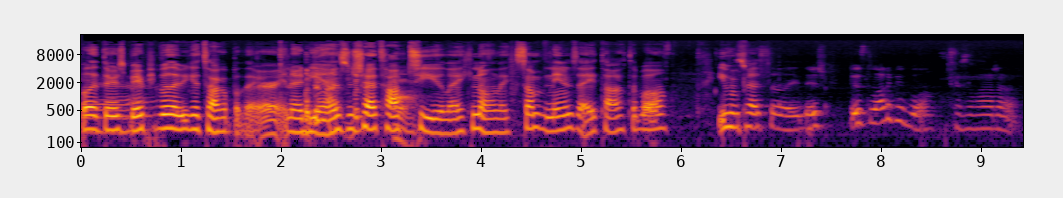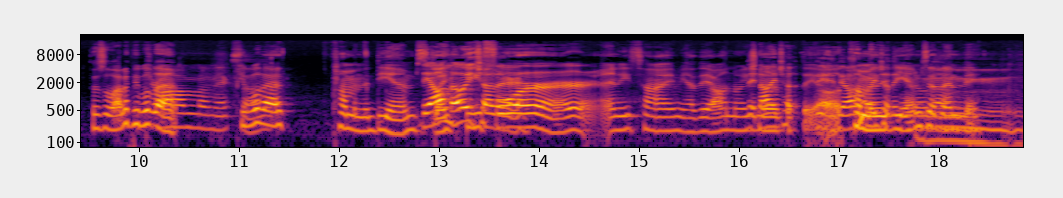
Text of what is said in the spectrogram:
but like, there's bare people that we could talk about there in our But DMs and but- try to talk oh. to you like no like some names that I talked about even Presto like there's there's a lot of people There's a lot of there's a lot of people that drama people up. that come in the DMs. They all know each other. Before anytime, yeah, they all know each They know other. each but they, they- all they all come know in each the DMs, and then they Mm.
